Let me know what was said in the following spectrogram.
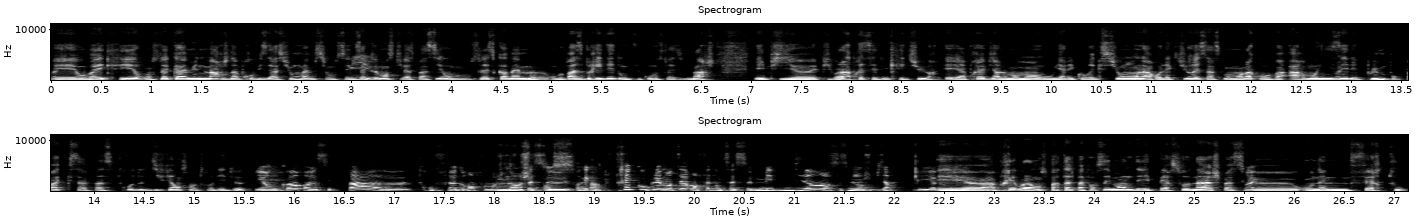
Ouais. Et on va écrire, on se laisse quand même une marge d'improvisation, même si on sait Oui, exactement ce qui va se passer, on, se laisse quand même, euh, on veut pas se brider, donc du coup on se laisse une marge. Et puis, euh, et puis voilà, après c'est l'écriture, et après vient le moment où il y a les corrections, la relecture, et c'est à ce moment-là qu'on va harmoniser Ouais. les plumes pour pas que ça fasse trop de différence entre les deux. Et encore, euh, c'est pas euh, trop flagrant. Enfin, moi, je Non, trouve que je ça se... on est compl- très complémentaires en fait, donc ça se met bien, ça se mélange bien. Et après, Et après, voilà, on se partage pas forcément des personnages parce Ouais. que on aime faire tout.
